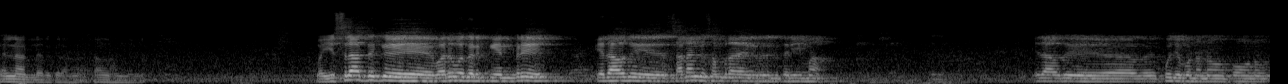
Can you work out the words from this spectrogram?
வெளிநாட்டில் இருக்கிறாங்க. அல்ஹம்துலில்லாஹ் இப்போ இஸ்லாத்துக்கு வருவதற்கு என்று ஏதாவது சடங்கு சம்பிரதாயங்கள் இருக்கு தெரியுமா? ஏதாவது பூஜை பண்ணணும் போகணும்.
